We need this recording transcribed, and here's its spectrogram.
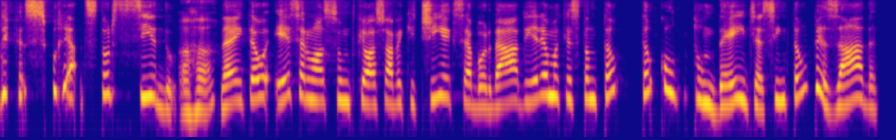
surreal, distorcido. Uhum. Né? Então, esse era um assunto que eu achava que tinha que ser abordado, e ele é uma questão tão tão contundente, assim, tão pesada,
